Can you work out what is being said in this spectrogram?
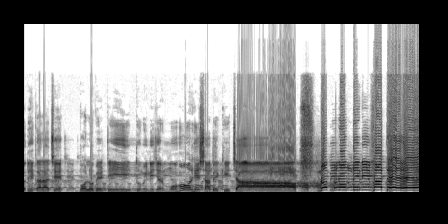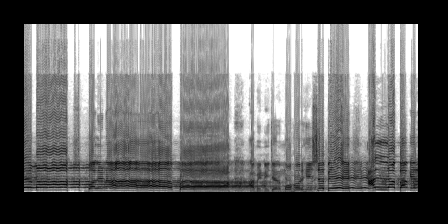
অধিকার আছে। বলো, বেটি, তুমি নিজের মোহর হিসাবে কি চাও? নবী নন্দিনী ফাতেমা বলে না আমি নিজের মোহর হিসেবে আল্লাহ পাকের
